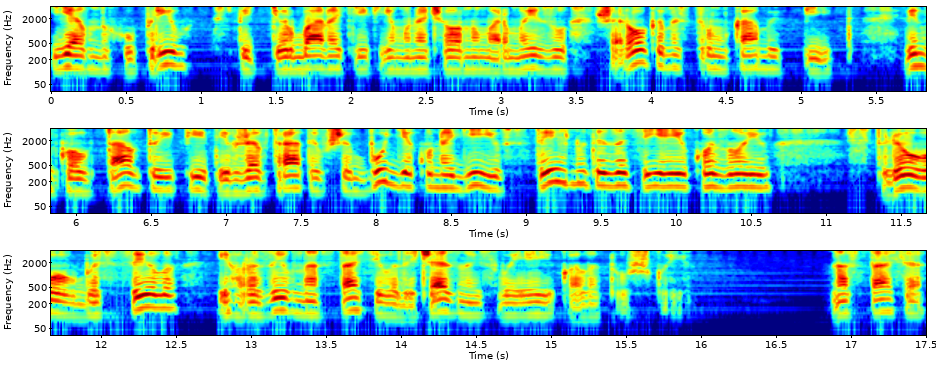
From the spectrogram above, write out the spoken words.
Євнух упрів, з-під тюрбана тік йому на чорну мармизу широкими струмками піт. Він ковтав той піт і, вже втративши будь-яку надію встигнути за цією козою, спльовував безсило і грозив Настасі величезною своєю калатушкою. Настася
